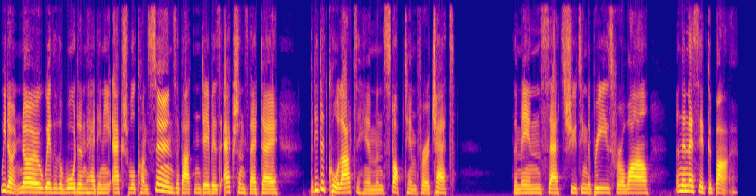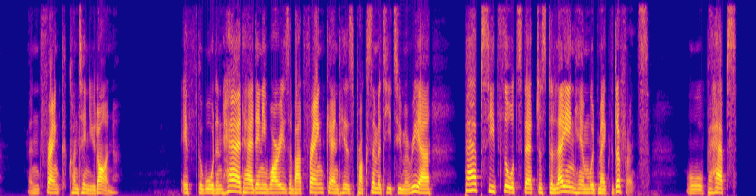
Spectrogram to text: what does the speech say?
We don't know whether the warden had any actual concerns about Ndebe's actions that day, but he did call out to him and stopped him for a chat. The men sat shooting the breeze for a while, and then they said goodbye, and Frank continued on. If the warden had had any worries about Frank and his proximity to Maria, perhaps he'd thought that just delaying him would make the difference. Or perhaps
